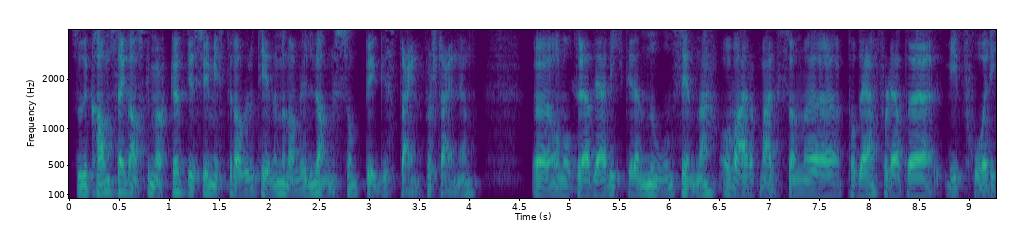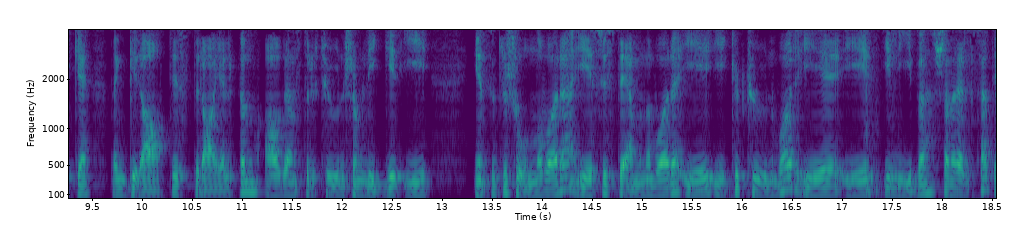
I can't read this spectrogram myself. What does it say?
Så det kan se ganske mørkt ut hvis vi mister alle rutiner, men da må vi langsomt bygge stein for stein igjen. Eh, og nå tror jeg det er viktigere enn noensinne å være oppmerksom eh, på det. fordi eh, vi får ikke den gratis drahjelpen av den strukturen som ligger i institusjonene våre, i systemene våre, i, i kulturen vår, i, i, i, livet generelt sett.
